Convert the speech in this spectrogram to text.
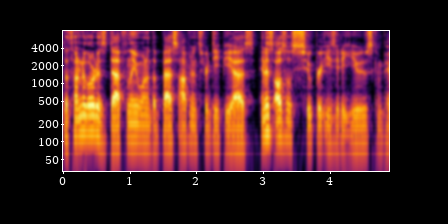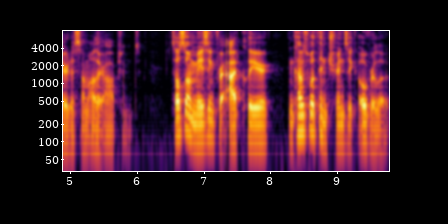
The Thunderlord is definitely one of the best options for DPS, and is also super easy to use compared to some other options. It's also amazing for ad clear, and comes with intrinsic overload.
